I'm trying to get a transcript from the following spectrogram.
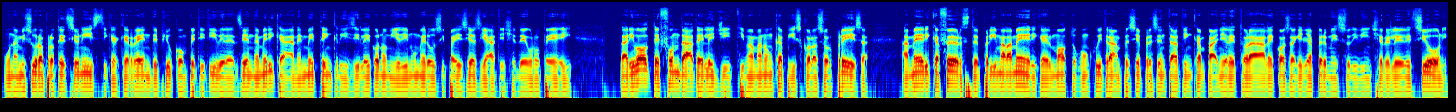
Una misura protezionistica che rende più competitive le aziende americane e mette in crisi le economie di numerosi paesi asiatici ed europei. La rivolta è fondata e legittima, ma non capisco la sorpresa. America First, prima l'America, è il motto con cui Trump si è presentato in campagna elettorale, cosa che gli ha permesso di vincere le elezioni.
